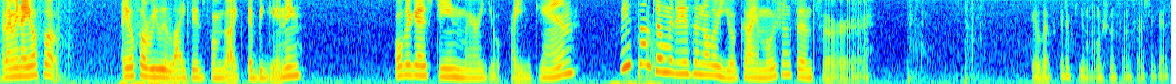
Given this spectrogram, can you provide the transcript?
But I mean, I also... I also really liked it from like the beginning. Poltergeist Jinn Mare Yokai again. Please don't tell me this is another yokai motion sensor. Okay, let's get a few motion sensors, I guess.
